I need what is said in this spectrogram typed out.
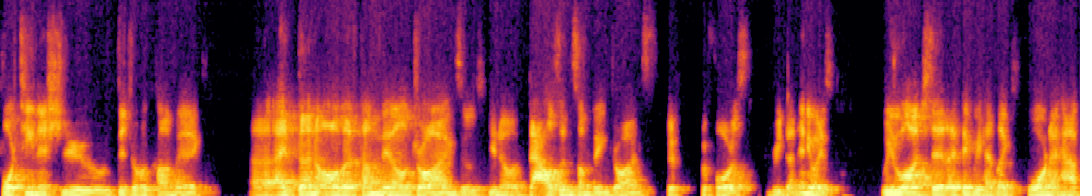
14 issue digital comic uh, I'd done all the thumbnail drawings. It was, you know, a thousand something drawings before it was redone. Anyways, we launched it. I think we had like four and a half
